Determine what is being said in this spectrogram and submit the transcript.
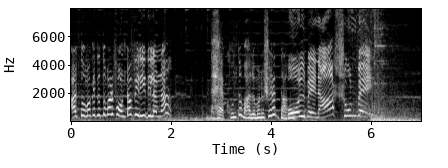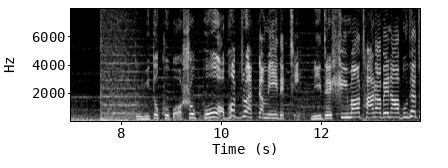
আর তোমাকে তো তোমার ফোনটাও ফিরিয়ে দিলাম না? এখন তো ভালো মানুষেরা দাম বলবে না, শুনবে। তুমি তো খুব অসভ্য, অভদ্র একটা মেয়ে দেখছি। নিজের সীমা ছাড়াবে না, বুঝেছ?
